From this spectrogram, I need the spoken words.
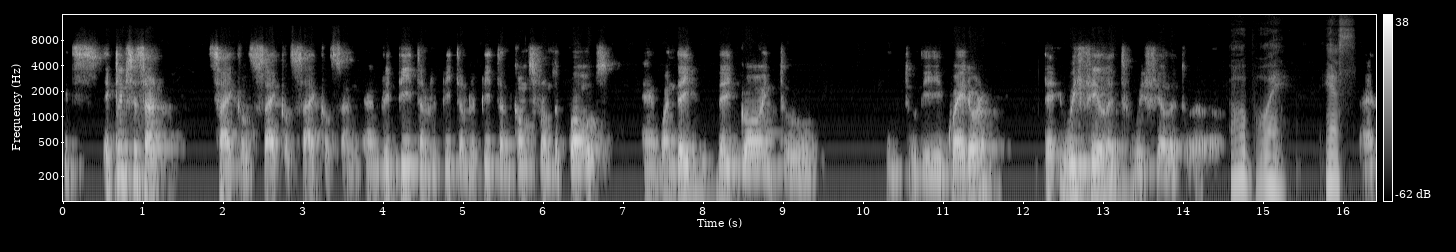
it's eclipses are cycles, cycles, cycles, and, and repeat and repeat and repeat, and comes from the poles. And when they they go into into the equator, they, we feel it. We feel it. Uh, oh boy, yes. And,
